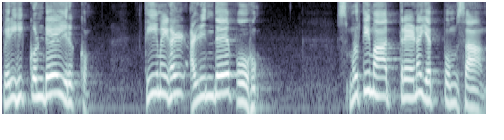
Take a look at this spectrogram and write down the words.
பெருகிக்கொண்டே இருக்கும். தீமைகள் அழிந்தே போகும். ஸ்மிருதி மாத்திரேன எத் பும்சாம்.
